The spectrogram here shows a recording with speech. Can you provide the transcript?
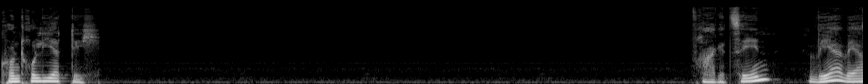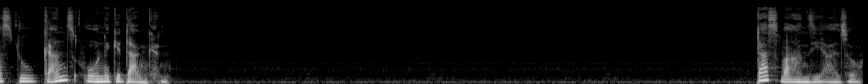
kontrolliert dich? Frage 10. Wer wärst du ganz ohne Gedanken? Das waren sie also.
